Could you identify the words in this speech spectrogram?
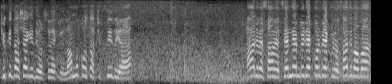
Çünkü taşa gidiyor sürekli. Lambuk olsa çıktıydı ya. Hadi be Samet senden bir rekor bekliyoruz. Hadi baba.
